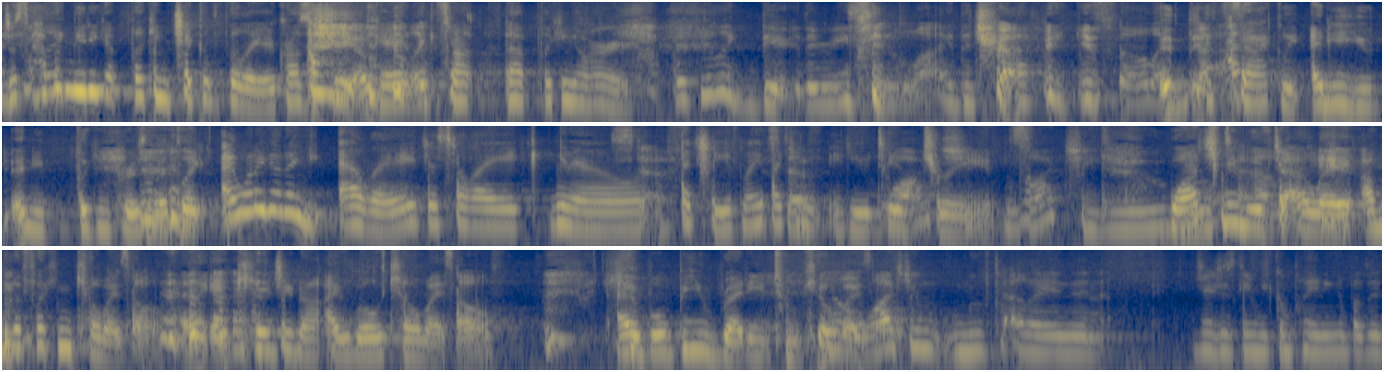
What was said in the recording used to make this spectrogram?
Just have a meeting at fucking Chick Fil A across the street, okay? like it's not that fucking hard. I feel like they're the reason why the traffic is so like bad. Exactly. Any you any fucking person that's like, I want to go to LA just to like, you know, Steph. achieve my fucking Steph, YouTube watch, dreams. Watch you. watch me move to LA. I'm gonna fucking kill myself. Like I kid you not, I will kill myself. I will be ready to kill No, myself. watch you move to LA and then you're just gonna be complaining about the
